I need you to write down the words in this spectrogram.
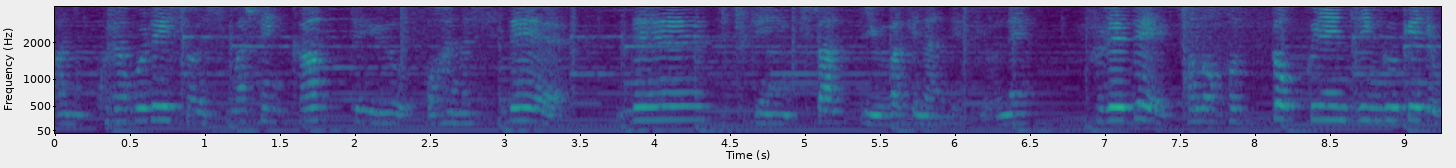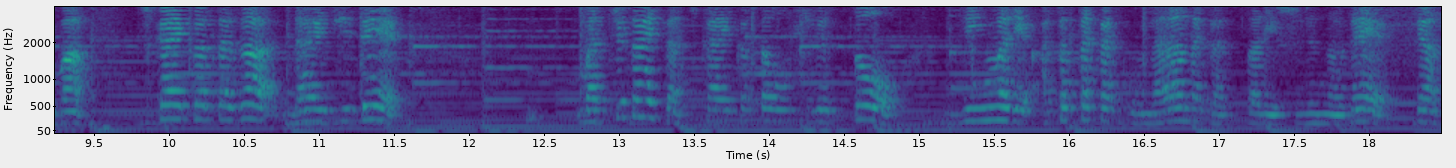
あのコラボレーションしませんかっていうお話でで実現したっていうわけなんですよね。それでこのホットクレンジングゲルは使い方が大事で間違えた使い方をするとじんわり暖かくならなかったりするのでじゃあ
